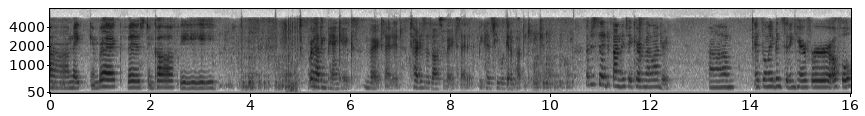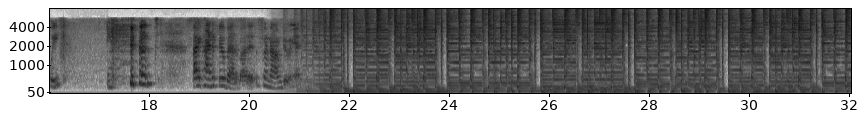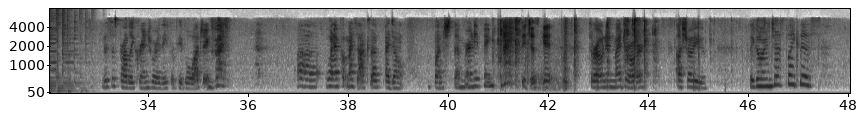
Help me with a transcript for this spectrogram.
I'm making breakfast and coffee. We're having pancakes. I'm very excited. Tardis is also very excited because he will get a puppy cake. I've decided to finally take care of my laundry. Um, it's only been sitting here for a full week. And I kind of feel bad about it, so now I'm doing it. Probably cringeworthy for people watching, but uh, when I put my socks up, I don't bunch them or anything. they just get thrown in my drawer. I'll show you. They go in just like this,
